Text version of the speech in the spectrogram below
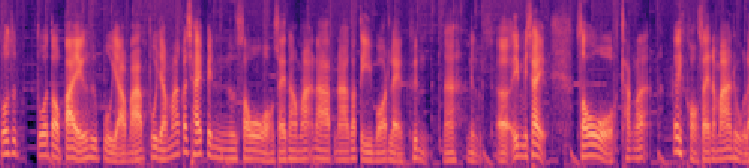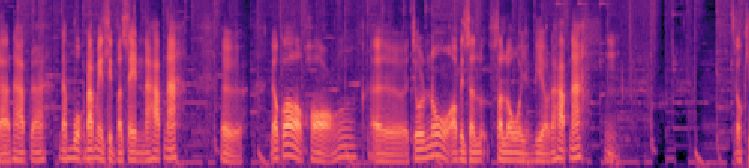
ตัวตัวต่อไปก็คือปู่ยามะปู่ยามะก็ใช้เป็นโซของไซตามะนะครับนะก็ตีบอสแรงขึ้นนะหนึ่งเออไม่ใช่โซทางละเอ้ยของไซตามะถูกแล้วนะครับนะดับบวกดาเมจสิบเปอร์เซ็นต์นะครับนะเออแล้วก็ของเอ่อโจโนเอาเป็นสโลอย่างเดียวนะครับนะอืมโอเค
